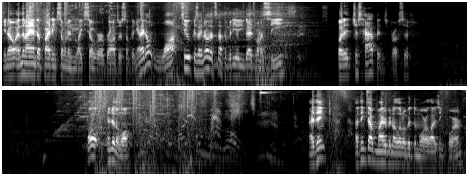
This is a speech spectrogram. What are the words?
You know, and then I end up fighting someone in like silver or bronze or something, and I don't want to because I know that's not the video you guys want to see, but it just happens, brosif. Oh, into the wall. I think I think that might have been a little bit demoralizing for him.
